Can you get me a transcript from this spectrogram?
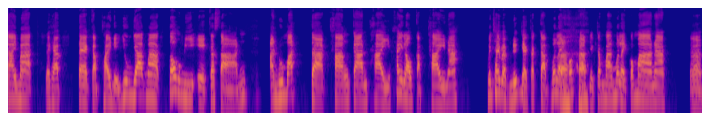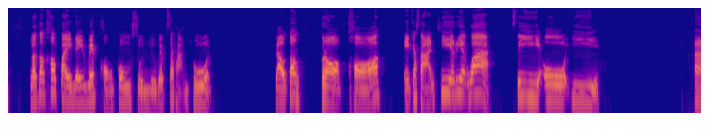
ง่ายมากนะครับ แต่กลับไทยเนี่ยยุ่งยากมาก ต้องมีเอกสารอนุมัติจากทางการไทยให้เรากลับไทยนะ ไม่ใช่แบบนึกอยากจะกลับเมื่อไหร่ก็กลับอ่าฮะอยากจะมาเมื่อไหร่ก็มานะอ่าเราต้องเข้าไปในเว็บของกงสุลหรือเว็บสถานทูต เราต้องกรอกขอเอกสารที่เรียกว่า COE อ่า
